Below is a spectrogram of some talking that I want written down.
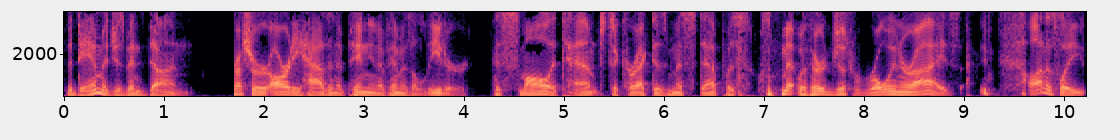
the damage has been done. Crusher already has an opinion of him as a leader. His small attempt to correct his misstep was, was met with her just rolling her eyes. Honestly,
